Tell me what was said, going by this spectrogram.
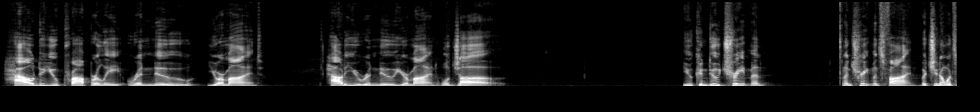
How do you properly renew your mind? How do you renew your mind? Well, uh, you can do treatment, and treatment's fine. But you know what's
